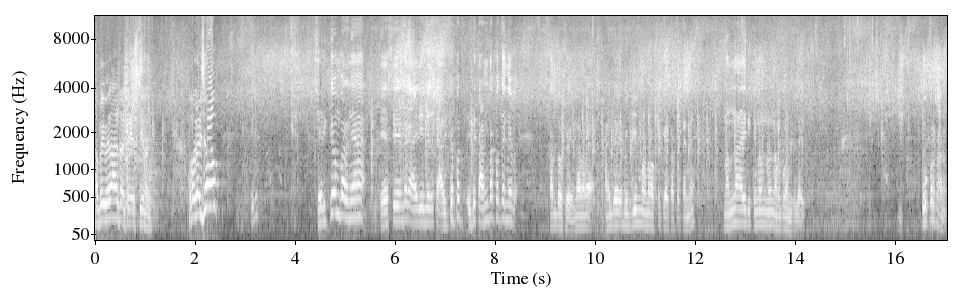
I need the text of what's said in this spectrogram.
അപ്പൊ ഇവരായിട്ടാ ടേസ്റ്റ് ചെയ്യുന്നത്. അപ്പൊ കഴിച്ചോ? ശരിക്കും പറഞ്ഞ ടേസ്റ്റ് ചെയ്യേണ്ട കാര്യമില്ല ഇത് കഴിച്ചപ്പോ ഇത് കണ്ടപ്പോ തന്നെ സന്തോഷമായി. എന്താ പറയുക അതിന്റെ രുചിയും മണവും ഒക്കെ കേട്ടപ്പോൾ തന്നെ നന്നായിരിക്കണം എന്ന് നമുക്ക് മനസ്സിലായി. സൂപ്പർ സാധനം.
